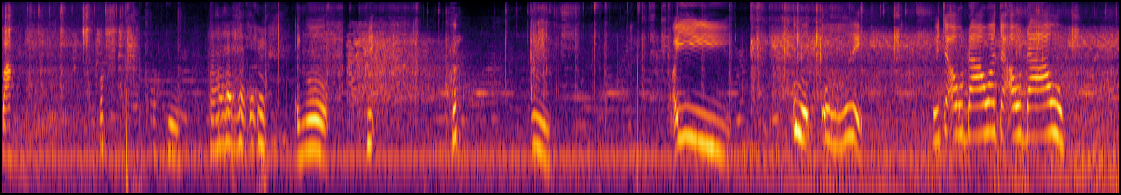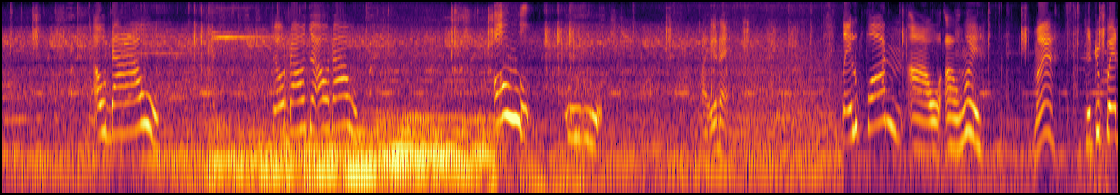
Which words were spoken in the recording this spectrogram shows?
ฟักฟักฟักอยู่ไอ้งูฮึฮึอืม ไปเออโอ้ยเฮ้ยจะเอาดาวอะจะเอาดาวจะเอาดาวจะเอาดาวจะเอาดาวโอ้โอ้ไปก็ได้เตะลูกบอลเอาเอาเฮ้ยมาจะจะเป็น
